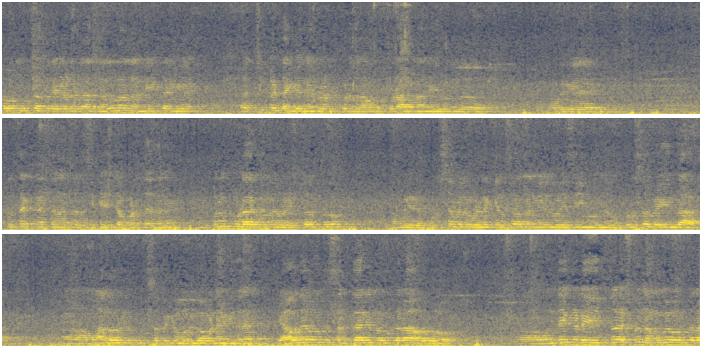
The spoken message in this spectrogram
ಫೋನ್ ಮುಖಾಂತರ ಹೇಳಿದ್ರೆ ಅದನ್ನೆಲ್ಲ ನಾನು ನೀಟಾಗಿ, ಅಚ್ಚುಕಟ್ಟಾಗಿ ನೆರವೇರಿಸ್ಕೊಡಿದ್ರೆ ಅವರು ಕೂಡ ನಾನು ಈ ಒಂದು ಅವರಿಗೆ ಕೃತಜ್ಞತೆನ ಸಲ್ಲಿಸಲಿಕ್ಕೆ ಇಷ್ಟಪಡ್ತಾ ಇದ್ದೇನೆ. ಇಬ್ಬರು ಕೂಡ ಒಂದು ಇಷ್ಟೊತ್ತು ನಮಗೆ ಪುರಸಭೆಯಲ್ಲಿ ಒಳ್ಳೆ ಕೆಲಸವನ್ನು ನಿರ್ವಹಿಸಿ ಈ ಒಂದು ಪುರಸಭೆಯಿಂದ ಮಾಲೂರು ಪುರಸಭೆಗೆ ವರ್ಗಾವಣೆ ಆಗಿದ್ದಾರೆ. ಯಾವುದೇ ಒಂದು ಸರ್ಕಾರಿ ನೌಕರ ಅವರು ಒಂದೇ ಕಡೆ ಇದ್ದಷ್ಟು ನಮಗೆ ಒಂಥರ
